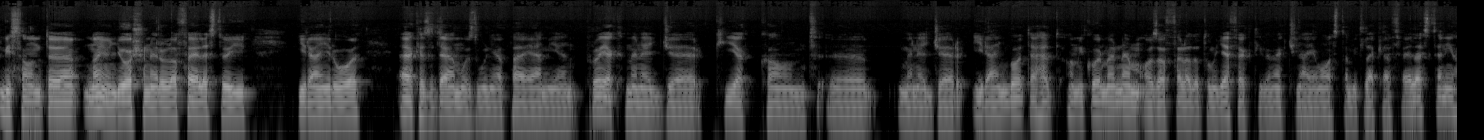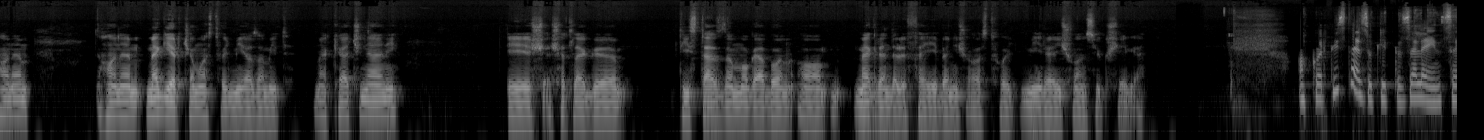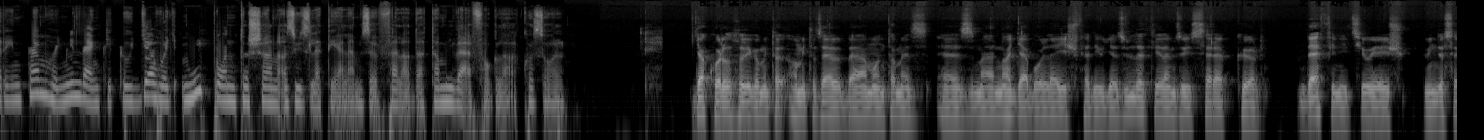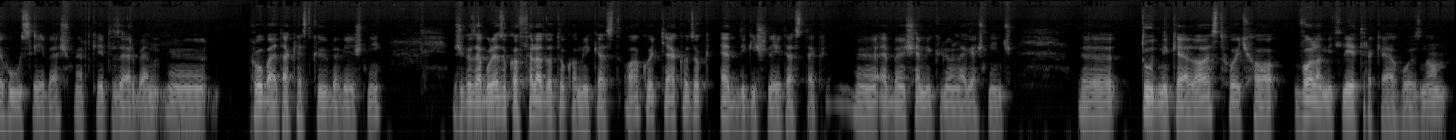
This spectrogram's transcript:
viszont nagyon gyorsan erről a fejlesztői irányról elkezdett elmozdulni a pályám ilyen projektmenedzser, key account menedzser irányba, tehát amikor már nem az a feladatom, hogy effektíve megcsináljam azt, amit le kell fejleszteni, hanem, hanem megértsem azt, hogy mi az, amit meg kell csinálni, és esetleg tisztázzam magában a megrendelő fejében is azt, hogy mire is van szüksége. Akkor tisztázzuk itt az elején szerintem, hogy mindenki tudja, hogy mi pontosan az üzleti elemző feladata, mivel foglalkozol. Gyakorlatilag, amit, amit az előbb elmondtam, ez, ez már nagyjából le is fedi. Ugye az üzleti elemzői szerepkör definíciója is mindössze 20 éves, mert 2000-ben ö, próbálták ezt kőbevésni, és igazából azok a feladatok, amik ezt alkotják, azok eddig is léteztek. Ebben semmi különleges nincs tudni kell azt, hogy ha valamit létre kell hoznom,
